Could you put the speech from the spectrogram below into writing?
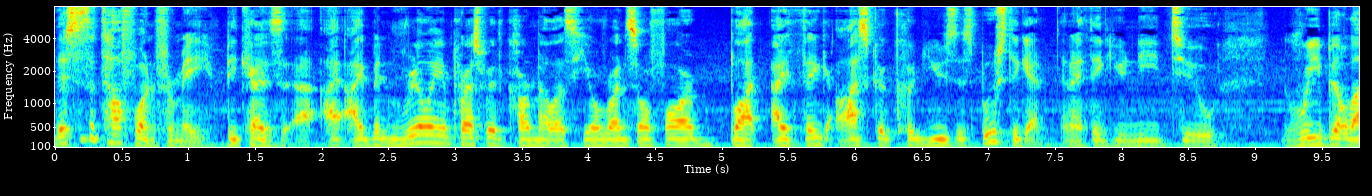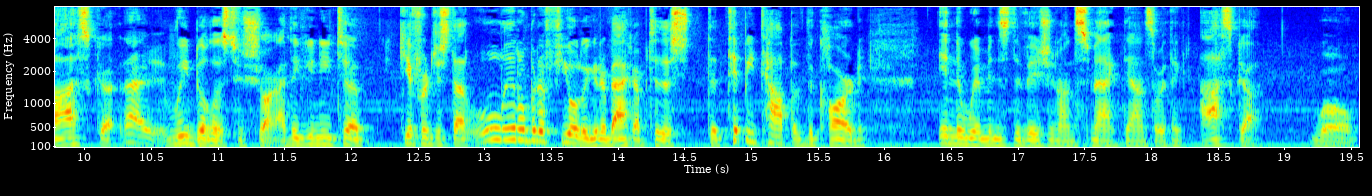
This is a tough one for me because uh, I, have been really impressed with Carmella's heel run so far, but I think Asuka could use this boost again, and I think you need to rebuild Asuka. Rebuild is too strong. I think you need to give her just that little bit of fuel to get her back up to this, the tippy top of the card in the women's division on SmackDown. So I think Asuka will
